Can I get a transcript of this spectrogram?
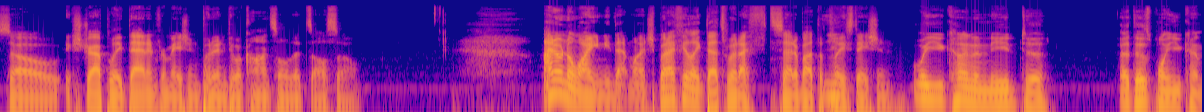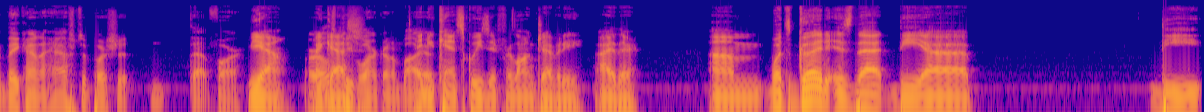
So extrapolate that information, put it into a console that's also. I don't know why you need that much, but I feel like that's what I said about the You- PlayStation. Well, you kind of need to. At this point, you can. They kind of have to push it that far, Yeah, or I else guess. people aren't going to buy and it. you can't squeeze it for longevity either. Um, what's good is that the uh, the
